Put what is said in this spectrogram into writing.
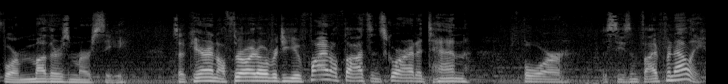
for Mother's Mercy. So Ciaran, I'll throw it over to you. Final thoughts and score out of 10 for the season 5 finale.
